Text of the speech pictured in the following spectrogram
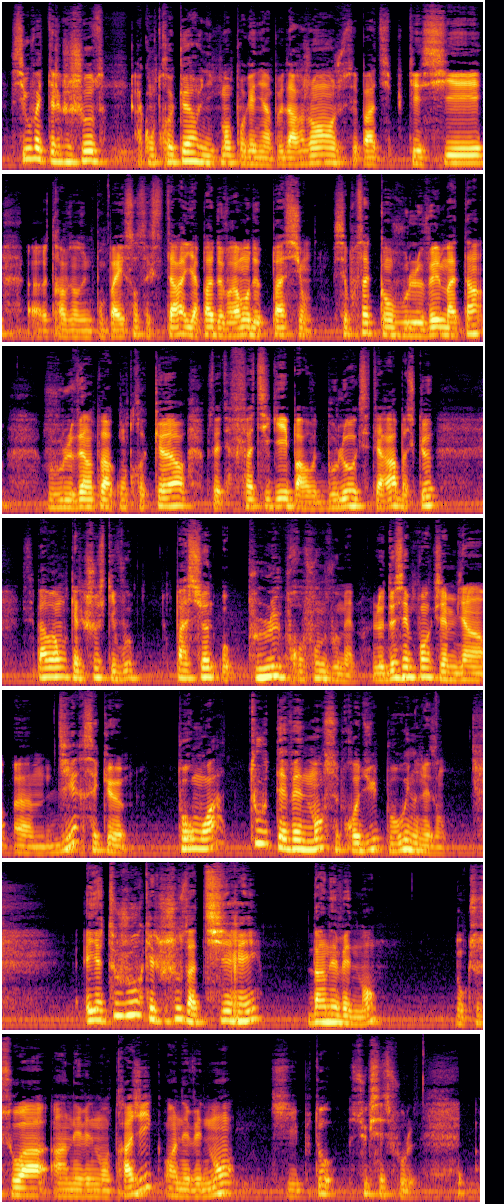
si vous faites quelque chose à contre-coeur uniquement pour gagner un peu d'argent, je ne sais pas, type caissier, euh, travailler dans une pompe à essence, etc., il n'y a pas de, vraiment de passion. C'est pour ça que quand vous levez le matin, vous vous levez un peu à contre-coeur, vous êtes fatigué par votre boulot, etc., parce que c'est pas vraiment quelque chose qui vous passionne au plus profond de vous-même. Le deuxième point que j'aime bien euh, dire, c'est que pour moi, tout événement se produit pour une raison. Et il y a toujours quelque chose à tirer d'un événement, donc que ce soit un événement tragique ou un événement qui est plutôt successful.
